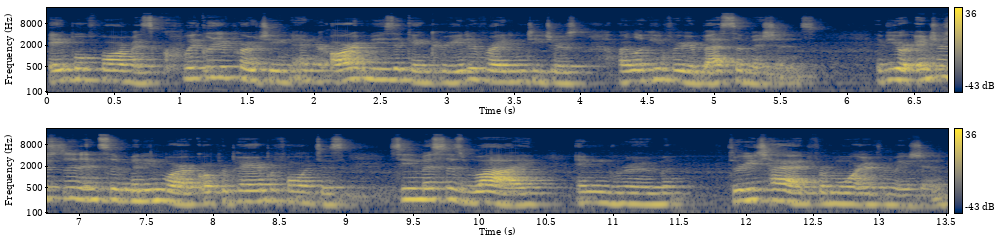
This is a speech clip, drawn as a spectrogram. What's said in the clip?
April Farm is quickly approaching and your art, music, and creative writing teachers are looking for your best submissions. If you are interested in submitting work or preparing performances, see Mrs. Y in room 310 for more information.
